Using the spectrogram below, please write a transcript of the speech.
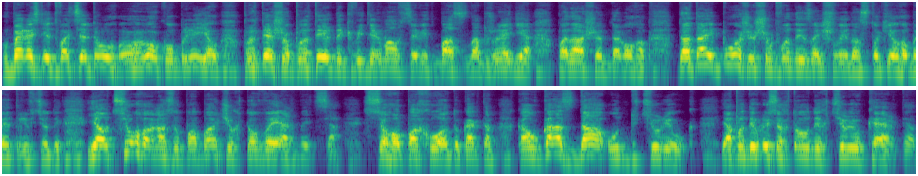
В березні 22-го року мріяв про те, що противник відірвався від баз снабження по нашим дорогам. Та дай Боже, щоб вони зайшли на 100 кілометрів сюди. Я цього разу побачу, хто вернеться з цього походу. Як там Кавказ да und Цюрюк. Я подивлюся, хто у них Цюрюкертен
